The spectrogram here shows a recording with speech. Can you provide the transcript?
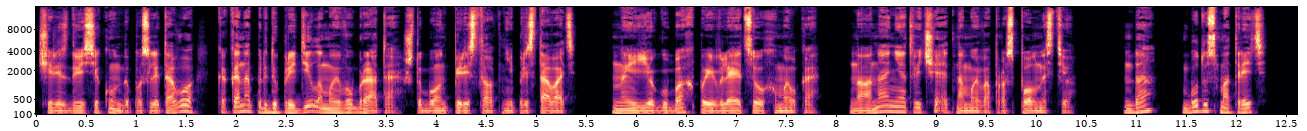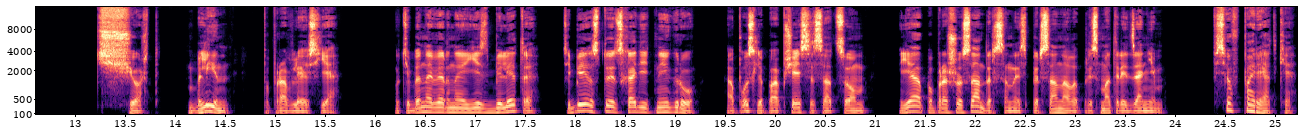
через две секунды после того, как она предупредила моего брата, чтобы он перестал к ней приставать. На ее губах появляется ухмылка, но она не отвечает на мой вопрос полностью. «Да, буду смотреть». Черт, Блин!» — поправляюсь я. «У тебя, наверное, есть билеты? Тебе стоит сходить на игру, а после пообщайся с отцом. Я попрошу Сандерсона из персонала присмотреть за ним. Все в порядке».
